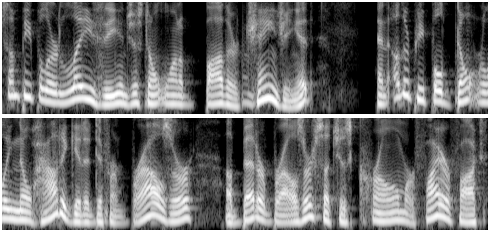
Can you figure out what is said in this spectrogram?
some people are lazy and just don't want to bother hmm. changing it, and other people don't really know how to get a different browser, a better browser such as Chrome or Firefox,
